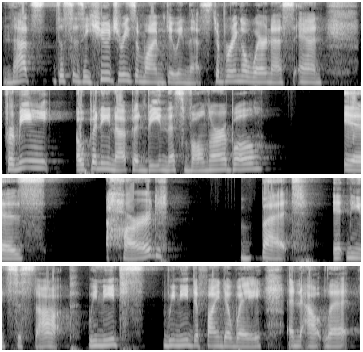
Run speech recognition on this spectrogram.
And that's, this is a huge reason why I'm doing this to bring awareness. And for me, opening up and being this vulnerable is hard, but it needs to stop. We need to, we need to find a way, an outlet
